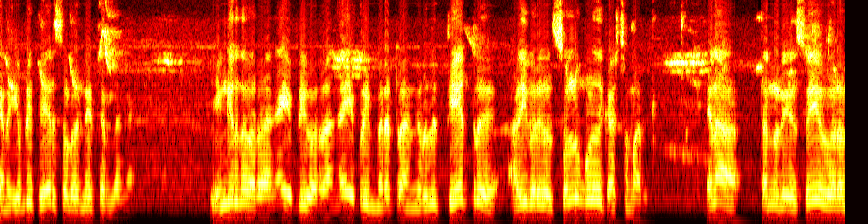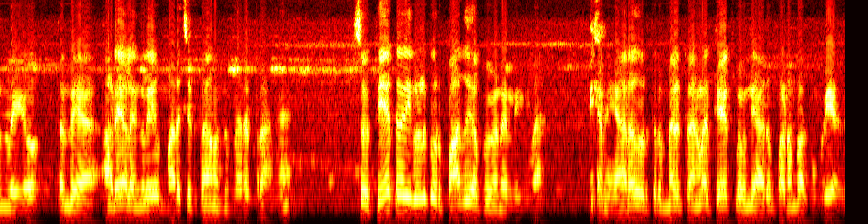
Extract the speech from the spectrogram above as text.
எனக்கு எப்படி பேர் சொல்றதுனே தெரியலங்க. எங்கிருந்து வர்றாங்க எப்படி வர்றாங்க எப்படி மிரட்டுறாங்கிறது தேற்று அதிபர்கள் சொல்லும் பொழுது கஷ்டமா இருக்கு. ஏன்னா தன்னுடைய சுய விவரங்களையோ தன்னுடைய அடையாளங்களையோ மறைச்சிட்டு தான் வந்து மிரட்டுறாங்க. ஸோ தேட்டர் அதிபர்களுக்கு ஒரு பாதுகாப்பு வேணும் இல்லைங்களா? ஏன்னா யாராவது ஒருத்தர் மிரட்டுறாங்கன்னா தேட்டரில் வந்து யாரும் படம் பார்க்க முடியாது.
